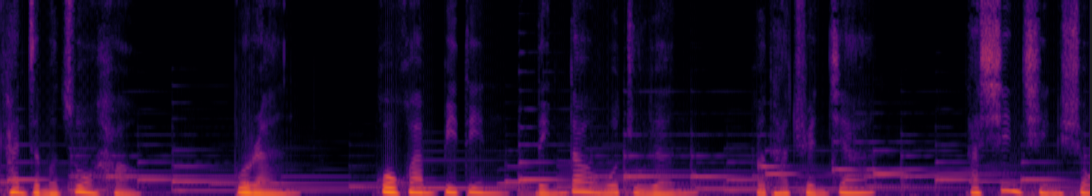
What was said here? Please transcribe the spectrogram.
看怎么做好，不然祸患必定临到我主人和他全家。他性情凶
